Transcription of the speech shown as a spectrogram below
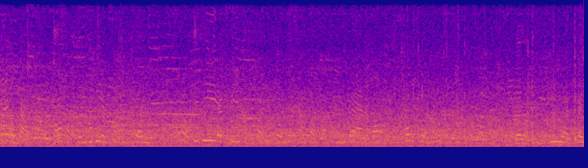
ให้โอกาสเราก็ขอบคุณพี่พี่เอฟซีทุกคนก็บอกพี่พี่เอฟซีของปายทุกคนที่การตอบรับทั้งแบรนด์แล้วก็ครอบครัวทั้งหมดเลยเหมือนเป็น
